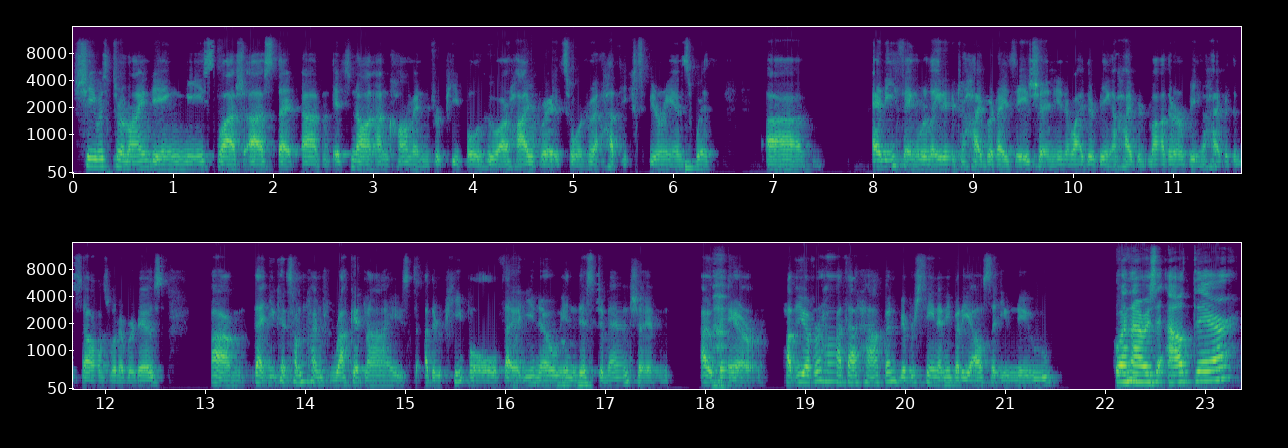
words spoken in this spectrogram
she was reminding me slash us that um, it's not uncommon for people who are hybrids or who have experience with uh, anything related to hybridization, you know, either being a hybrid mother or being a hybrid themselves, whatever it is, um, that you can sometimes recognize other people that, you know, in this dimension out there. Have you ever had that happen? Have you ever seen anybody else that you knew? When I was out there,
